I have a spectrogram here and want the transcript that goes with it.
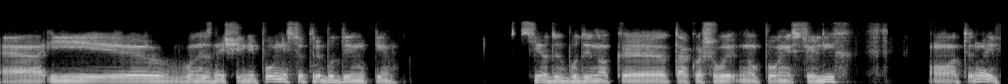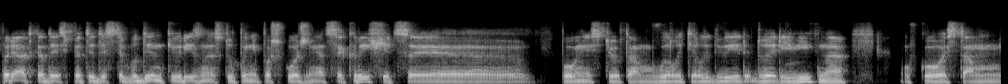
Е, і вони знищені повністю три будинки. Ще один будинок також ну, повністю ліг. От, ну і порядка десь 50 будинків різної ступені пошкодження. Це криші, це е, повністю там вилетіли двері, двері вікна, в когось там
